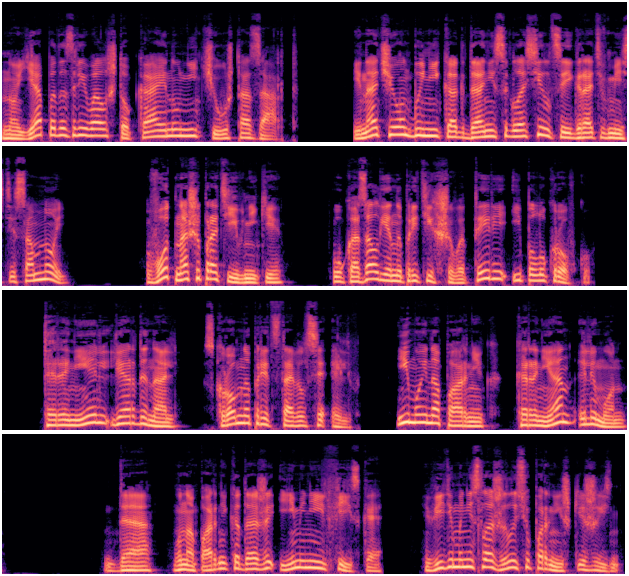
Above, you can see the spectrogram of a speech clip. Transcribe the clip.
Но я подозревал, что Каину не чужд азарт. Иначе он бы никогда не согласился играть вместе со мной. Вот наши противники, Указал я на притихшего Терри и полукровку. «Терениэль Лиарденаль», — скромно представился эльф. «И мой напарник, Караниан Элимон». Да, у напарника даже имя не эльфийское. Видимо, не сложилась у парнишки жизнь.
